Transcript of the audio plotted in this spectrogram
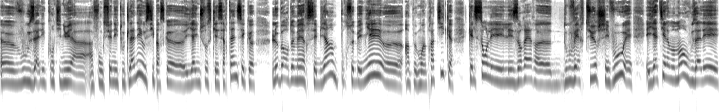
euh, vous allez continuer à, à fonctionner toute l'année aussi parce que il y a une chose qui est certaine, c'est que le bord de mer c'est bien pour se baigner, euh, un peu moins pratique. Quels sont les, les horaires euh, d'ouverture chez vous? Et, et y a-t-il un moment où vous allez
